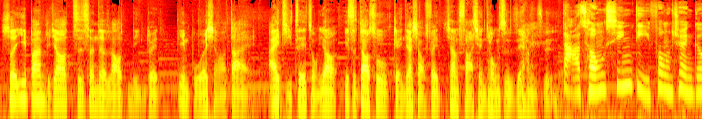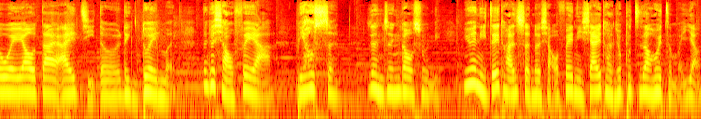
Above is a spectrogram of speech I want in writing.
所以一般比较资深的老领队并不会想要带埃及这种要一直到处给人家小费，像撒钱童子这样子。打从心底奉劝各位要带埃及的领队们，那个小费啊，不要省，认真告诉你，因为你这一团省了小费，你下一团就不知道会怎么样，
